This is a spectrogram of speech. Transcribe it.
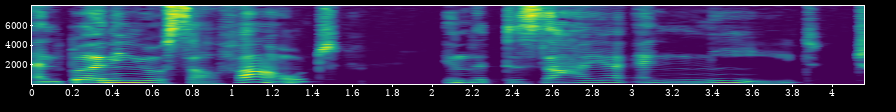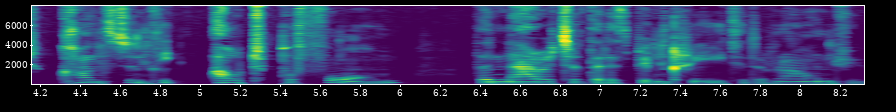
and burning yourself out in the desire and need to constantly outperform the narrative that has been created around you.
